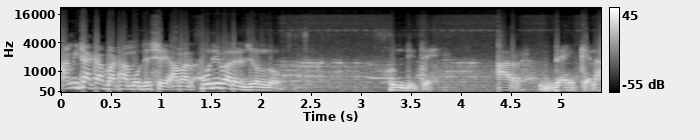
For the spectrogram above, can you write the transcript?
আমি টাকা পাঠামো দেশে, আমার পরিবারের জন্য। হুন্ডিতে। আর ব্যাংকে না।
